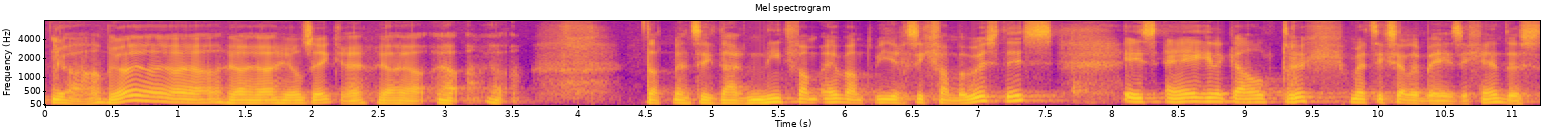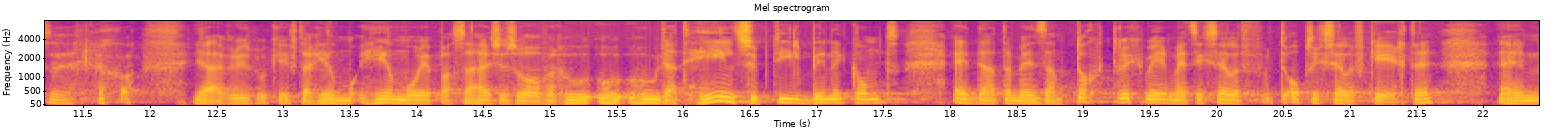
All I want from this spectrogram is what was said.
Ja, ja, ja, ja, ja, ja heel zeker. Hè. Ja, ja, ja, ja dat men zich daar niet van, hè, want wie er zich van bewust is, is eigenlijk al terug met zichzelf bezig. Hè. Dus uh, ja, Ruusbroek heeft daar heel, mooie passages over, hoe, hoe, hoe dat heel subtiel binnenkomt en dat de mens dan toch terug weer met zichzelf, op zichzelf keert. Hè. En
